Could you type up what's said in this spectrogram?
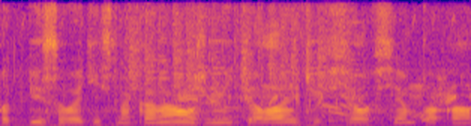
Подписывайтесь на канал, жмите лайки. Все, всем пока.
